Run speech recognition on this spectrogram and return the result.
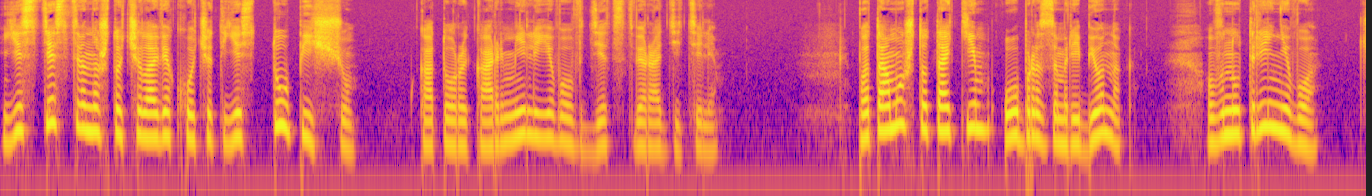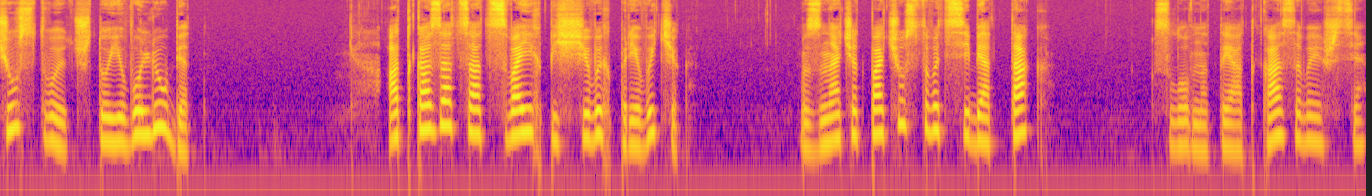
Естественно, что человек хочет есть ту пищу, которой кормили его в детстве родители. Потому что таким образом ребенок внутри него чувствует, что его любят. Отказаться от своих пищевых привычек значит почувствовать себя так, словно ты отказываешься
